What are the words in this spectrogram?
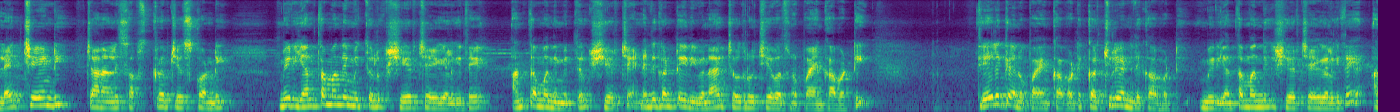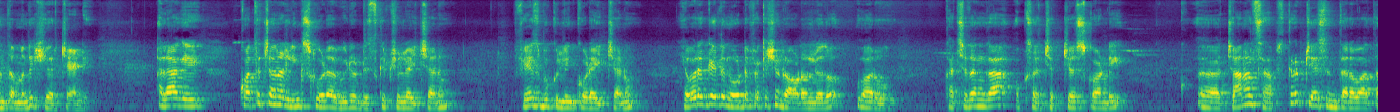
లైక్ చేయండి ఛానల్ని సబ్స్క్రైబ్ చేసుకోండి. మీరు ఎంతమంది మిత్రులకు షేర్ చేయగలిగితే అంతమంది మిత్రులకు షేర్ చేయండి. ఎందుకంటే ఇది వినాయక చవితి రోజు చేయవలసిన ఉపాయం కాబట్టి తేలికైన ఉపాయం కాబట్టి ఖర్చు లేనిది కాబట్టి మీరు ఎంతమందికి షేర్ చేయగలిగితే అంతమందికి షేర్ చేయండి. అలాగే కొత్త ఛానల్ లింక్స్ కూడా వీడియో డిస్క్రిప్షన్లో ఇచ్చాను. ఫేస్బుక్ లింక్ కూడా ఇచ్చాను. ఎవరికైతే నోటిఫికేషన్ రావడం లేదో వారు ఖచ్చితంగా ఒకసారి చెక్ చేసుకోండి. ఛానల్ సబ్స్క్రైబ్ చేసిన తర్వాత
